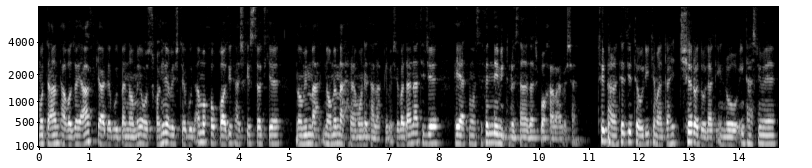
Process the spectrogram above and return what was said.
متهم تقاضای عفو کرده بود و نامه عذرخواهی نوشته بود. اما خب قاضی تشخیص داد که نامه محرمانه تلقی بشه و در نتیجه هیئت منصفه نمی‌تونستن ازش باخبر بشن. توی پرانتز یه تئوری که مطرحه چرا دولت این رو این تصمیم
